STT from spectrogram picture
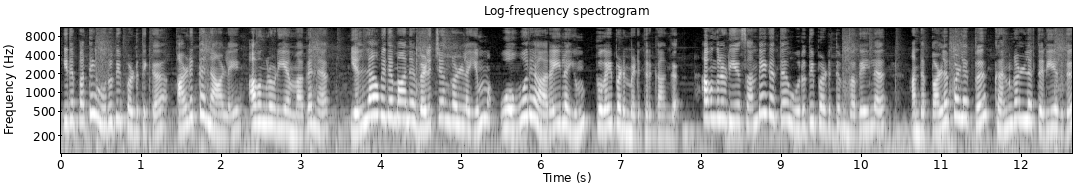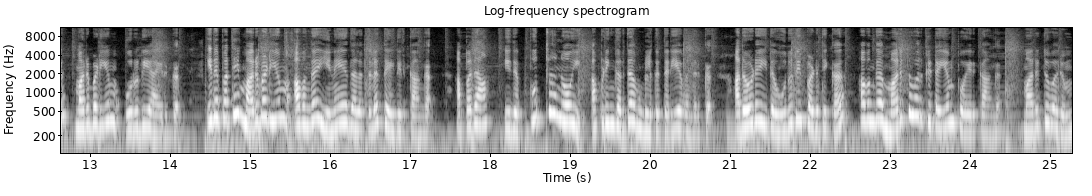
இத பத்தி உறுதிப்படுத்திக்க அடுத்த நாளே அவங்களுடைய மகனை எல்லா விதமான வெளிச்சங்கள்லயும் ஒவ்வொரு அறையிலையும் புகைப்படம் எடுத்திருக்காங்க. அவங்களுடைய சந்தேகத்தை உறுதிப்படுத்தும் வகையில அந்த பளபளப்பு கண்கள்ல தெரியறது மறுபடியும் உறுதியாயிருக்கு. இத பத்தி மறுபடியும் அவங்க இணையதளத்துல தேடிருக்காங்க அப்பதான் இது புற்றுநோய் அப்படிங்கறது அவங்களுக்கு தெரிய வந்திருக்கு. அதோட இதை உறுதிப்படுத்திக்க அவங்க மருத்துவர்கிட்டயும் போயிருக்காங்க. மருத்துவரும்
